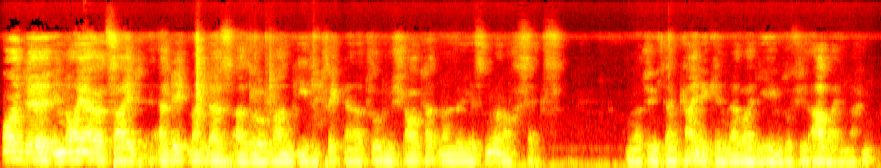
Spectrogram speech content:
Und äh, in neuerer Zeit erlebt man, dass also man diesen Trick der Natur durchschaut hat, man will jetzt nur noch Sex. Und natürlich dann keine Kinder, weil die eben so viel Arbeit machen.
